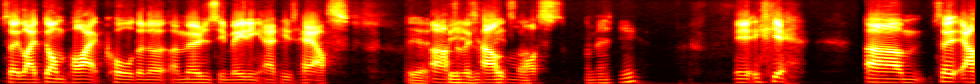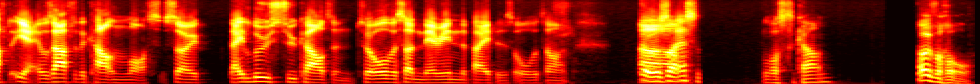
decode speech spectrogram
So, like Don Pyke called an uh, emergency meeting at his house Yeah, after the Carlton loss. on the menu. Yeah. yeah. Um. So after, yeah, it was after the Carlton loss. So they lose to Carlton. So all of a sudden they're in the papers all the time. Oh, it was like Um, Essendon lost to Carlton. Overhaul.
